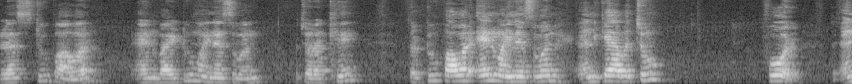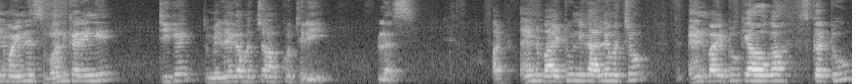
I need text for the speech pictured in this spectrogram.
plus two power N by two minus one बच्चों रखें तो two power N minus one N क्या है बच्चों? फोर एन माइनस वन करेंगे, ठीक है? तो मिलेगा बच्चों आपको थ्री प्लस और एन बाई टू निकाल लें बच्चों. एन बाई टू क्या होगा? इसका टू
